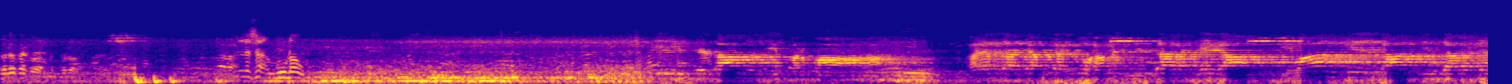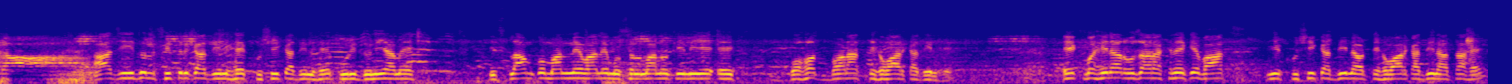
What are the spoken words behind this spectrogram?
ধরে থাকো ধরো উড়াও इंतज़ाम से फरमा जब तक तू हमें ज़िंदा रखेगा ईमान के साथ ज़िंदा रखना आज ईद उल फित्र का दिन है, खुशी का दिन है। पूरी दुनिया में इस्लाम को मानने वाले मुसलमानों के लिए एक बहुत बड़ा त्यौहार का दिन है। एक महीना रोज़ा रखने के बाद ये खुशी का दिन और त्यौहार का दिन आता है।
